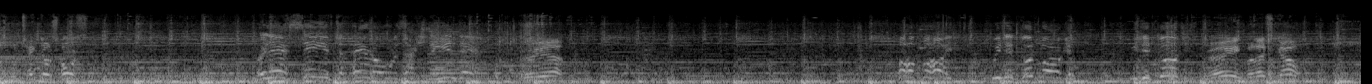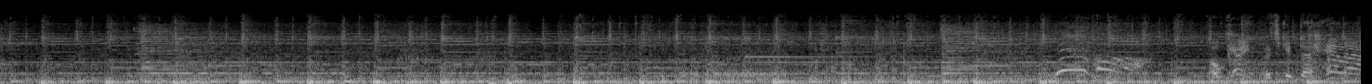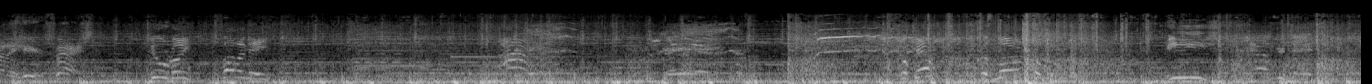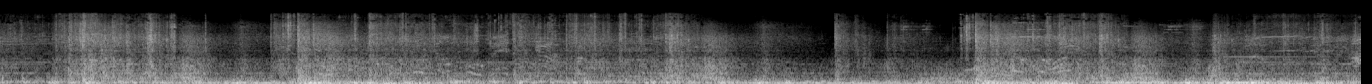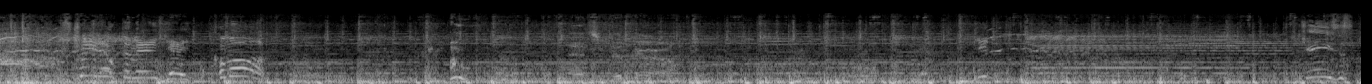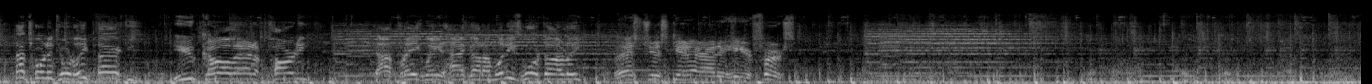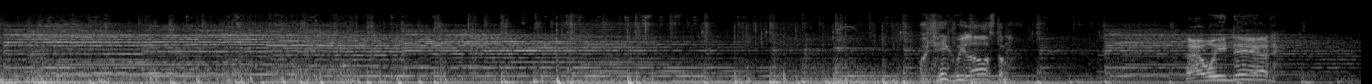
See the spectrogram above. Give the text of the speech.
We'll take those horses. Well, let's see if the payroll is actually in there. Hurry up. Oh boy, we did good, Morgan. We did good. Great, well, let's go. Okay, let's get the hell out of here, fast. You right. Follow me. Look out! There's more of them. Ease. Now you're dead. That turned into a right party. You call that a party? That Braithwaite had got our money's worth, right. Let's just get out of here first. I think we lost him. That uh, we did.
